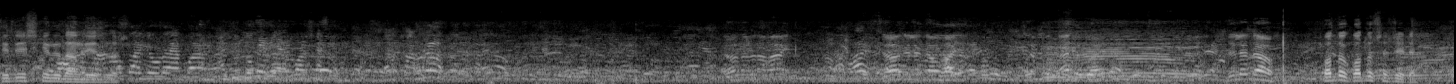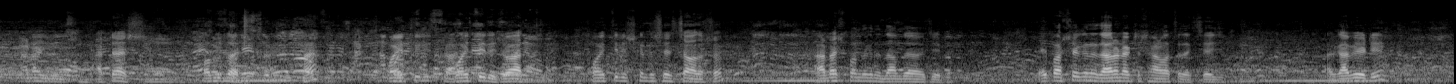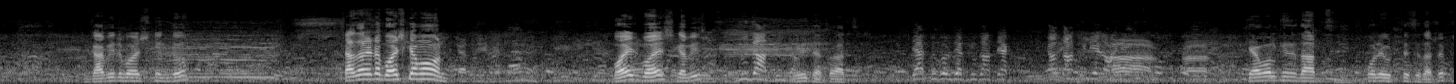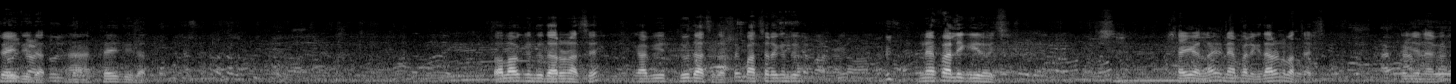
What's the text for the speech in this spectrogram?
তিরিশ কিন্তু দাম দিয়েছে দর্শক। কত কত শেষে এটা? আঠাশ। কত হ্যাঁ? পঁয়ত্রিশ। পঁয়ত্রিশ পঁয়ত্রিশ কিন্তু শেষ চাওয়া দর্শক। আঠাশ পর্যন্ত কিন্তু দাম দেওয়া হয়েছে এটা। এই পাশে কিন্তু দারুণ একটা ষাঁড় বাচ্চা দেখছে এই যে। আর গাভীর এটি? গাভীর বয়স কিন্তু চাচার এটা বয়স কেমন? বয়স বয়স গাভীর? দুই তো আচ্ছা কেবল কিন্তু দাঁত পরে উঠতেছে ফ্রেশ দাঁত দাঁত, দুই দাঁত। হ্যাঁ ফ্রেশ দুই দাঁত। তলাও কিন্তু দারুণ আছে। গাভীর দুধ আছে, দর্শক। বাচ্চাটা কিন্তু নেপালি গির হয়েছে। সাইকেল না নেপালি দারুণ বাচ্চা আছে। এই যে নাবি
